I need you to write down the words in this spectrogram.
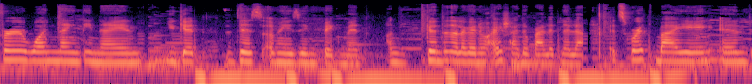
for 199 you get this amazing pigment. Ang ganda talaga ng eyeshadow palette nila. It's worth buying and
